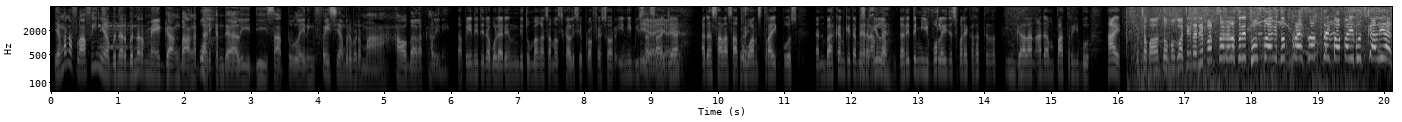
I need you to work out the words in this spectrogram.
Yang mana Fluffy-nya benar-benar megang banget Wah. dari kendali di satu laning phase yang benar-benar mahal banget kali ini. Tapi ini tidak boleh ada yang ditumbangkan sama sekali si Profesor. Ini bisa Iya, iya, saja iya. Ada salah satu one strike push. Dan bahkan kita bisa bilang dari tim Evo Legends mereka ketinggalan ada 4000. Hai, mencoba untuk menggocek dari depan sana langsung ditumbang. Surprise attack Bapak Ibu sekalian.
